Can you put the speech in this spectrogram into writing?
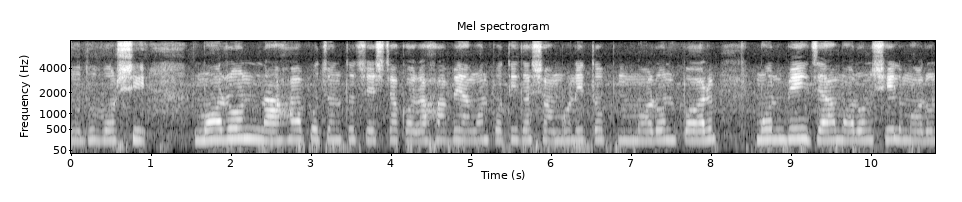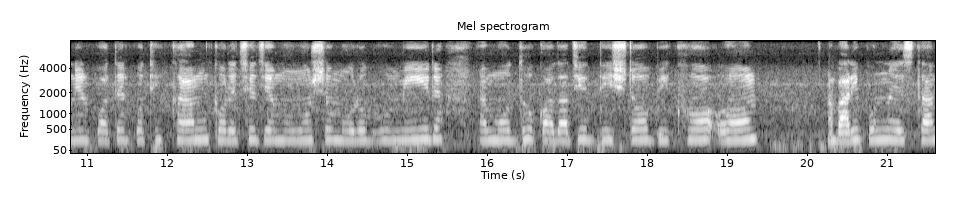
মধুবর্ষী মরণ না হওয়া পর্যন্ত চেষ্টা করা হবে। এমন প্রতিজ্ঞা সম্বলিত মরণ পর মরবেই যা মরণশীল মরণের পথের প্রতীক্ষা করেছে যে মুমূর্ষ মরুভূমির মধ্য কদাচিৎ দৃষ্ট বৃক্ষ ও বাড়িপূর্ণ স্থান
